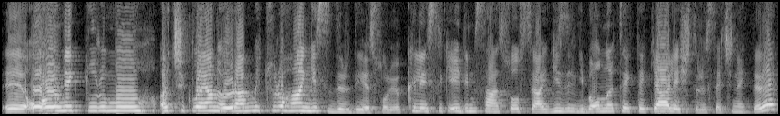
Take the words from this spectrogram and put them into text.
Ee, o örnek durumu açıklayan öğrenme türü hangisidir diye soruyor. Klasik, edimsel, sosyal, gizil gibi onları tek tek yerleştirir seçeneklere.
